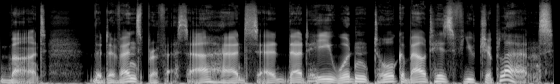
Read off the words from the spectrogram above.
But the defense professor had said that he wouldn't talk about his future plans.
